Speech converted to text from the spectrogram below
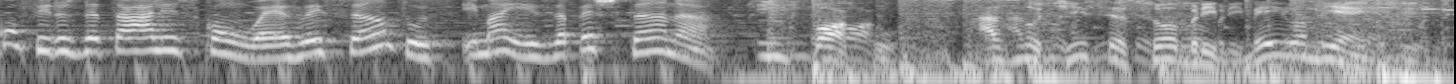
Confira os detalhes com Wesley Santos e Maísa Pestana. Em Foco. As notícias sobre meio ambiente.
